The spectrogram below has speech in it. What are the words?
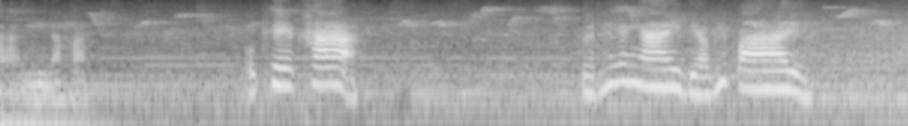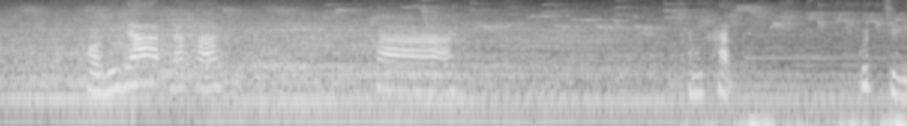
ค่ะนี่นะคะ โอเคค่ะหรือถ้ยังไง เดี๋ยวพี่ไปขออนุญาตนะคะพาเข็มขัดกุจจี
